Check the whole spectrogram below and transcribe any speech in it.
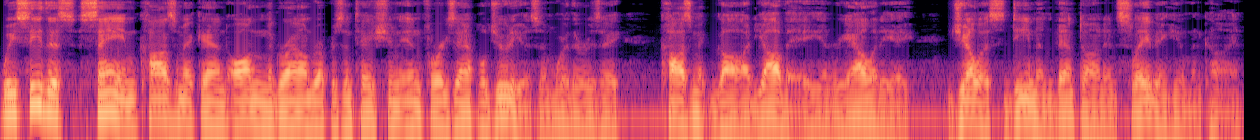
We see this same cosmic and on the ground representation in, for example, Judaism, where there is a cosmic god, Yahweh, in reality a jealous demon bent on enslaving humankind.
